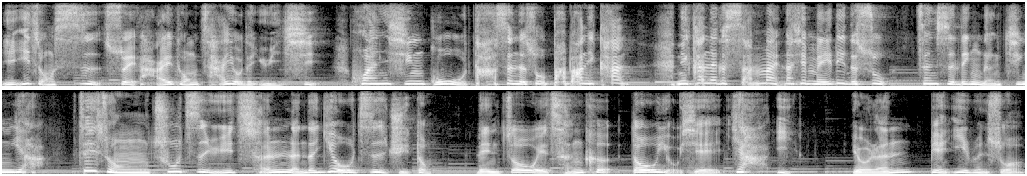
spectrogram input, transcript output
以一种四岁孩童才有的语气，欢欣鼓舞，大声地说：“爸爸，你看。”你看那个山脉，那些美丽的树，真是令人惊讶。这种出自于成人的幼稚举动，令周围乘客都有些讶异。有人便议论说，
